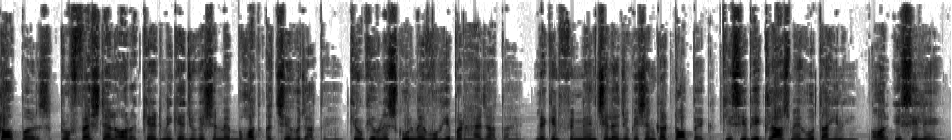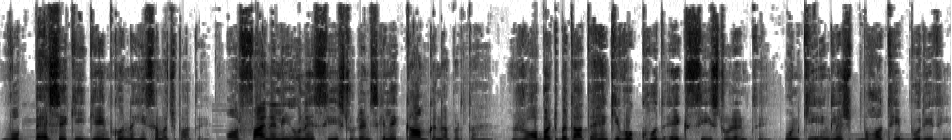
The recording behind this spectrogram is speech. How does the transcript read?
टॉपर्स प्रोफेशनल और अकेडमिक एजुकेशन में बहुत अच्छे हो जाते हैं, क्योंकि उन्हें स्कूल में वही पढ़ाया जाता है. लेकिन फाइनेंशियल एजुकेशन का टॉपिक किसी भी क्लास में होता ही नहीं, और इसीलिए वो पैसे की गेम को नहीं समझ पाते. और फाइनली उन्हें सी स्टूडेंट्स के लिए काम करना पड़ता है. रॉबर्ट बताते हैं कि वो खुद एक सी स्टूडेंट थे। उनकी इंग्लिश बहुत ही बुरी थी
